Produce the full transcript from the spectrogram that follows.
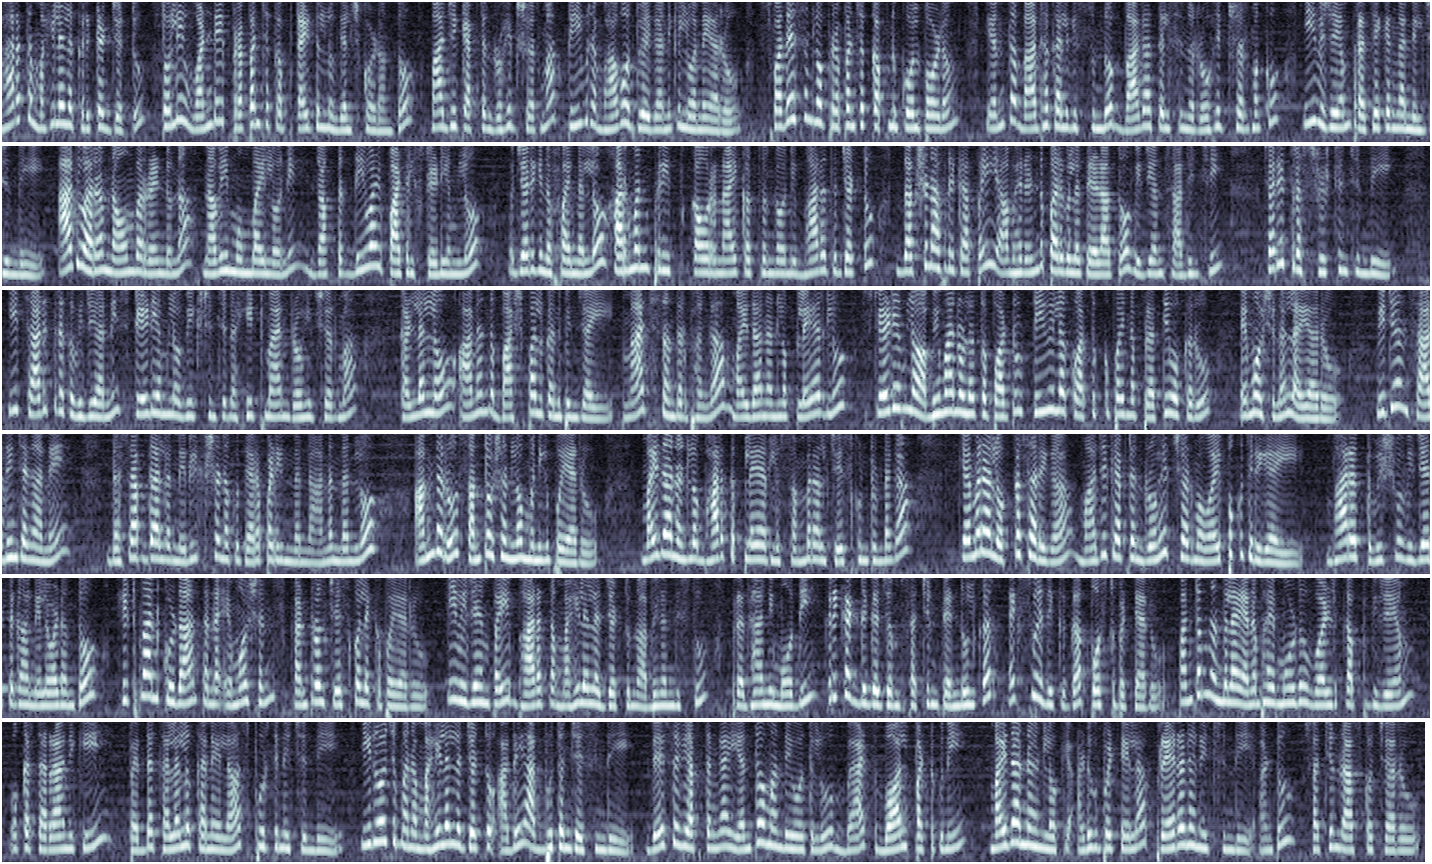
భారత మహిళల క్రికెట్ జట్టు తొలి వన్డే ప్రపంచ కప్ టైటిల్ను గెలుచుకోవడంతో మాజీ కెప్టెన్ రోహిత్ శర్మ తీవ్ర భావోద్వేగానికి లోనయ్యారు. స్వదేశంలో ప్రపంచ కప్ను కోల్పోవడం ఎంత బాధ కలిగిస్తుందో బాగా తెలిసిన రోహిత్ శర్మకు ఈ విజయం ప్రత్యేకంగా నిలిచింది. ఆదివారం నవంబర్ రెండున నవీ ముంబైలోని డాక్టర్ డివై పాటిల్ స్టేడియంలో జరిగిన ఫైనల్లో హర్మన్ ప్రీత్ కౌర్ నాయకత్వంలోని భారత జట్టు దక్షిణాఫ్రికాపై యాభై రెండు పరుగుల తేడాతో విజయం సాధించి చరిత్ర సృష్టించింది. ఈ చారిత్రక విజయాన్ని స్టేడియంలో వీక్షించిన హిట్ మ్యాన్ రోహిత్ శర్మ కళ్ళల్లో ఆనంద బాష్పాలు కనిపించాయి. మ్యాచ్ సందర్భంగా మైదానంలో ప్లేయర్లు స్టేడియంలో అభిమానులతో పాటు టీవీలకు అతుక్కుపోయిన ప్రతి ఒక్కరూ ఎమోషనల్ అయ్యారు. విజయం సాధించగానే దశాబ్దాల నిరీక్షణకు తెరపడిందన్న ఆనందంలో అందరూ సంతోషంలో మునిగిపోయారు. మైదానంలో భారత ప్లేయర్లు సంబరాలు చేసుకుంటుండగా కెమెరాలు ఒక్కసారిగా మాజీ కెప్టెన్ రోహిత్ శర్మ వైపుకు తిరిగాయి. భారత్ విశ్వ విజేతగా నిలవడంతో హిట్మాన్ కూడా తన ఎమోషన్స్ కంట్రోల్ చేసుకోలేకపోయారు. ఈ విజయంపై భారత మహిళల జట్టును అభినందిస్తూ ప్రధాని మోదీ క్రికెట్ దిగ్గజం సచిన్ టెండూల్కర్ ఎక్స్ వేదికగా పోస్టు పెట్టారు. పంతొమ్మిది వందల ఎనభై మూడు వరల్డ్ కప్ విజయం ఒక తరానికి పెద్ద కలలు కనేలా స్ఫూర్తినిచ్చింది. ఈ రోజు మన మహిళల జట్టు అదే అద్భుతం చేసింది. దేశవ్యాప్తంగా ఎంతో మంది యువతులు బ్యాట్ బాల్ పట్టుకుని మైదానంలోకి అడుగుపెట్టేలా ప్రేరణనిచ్చింది అంటూ సచిన్ రాసుకొచ్చారు.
